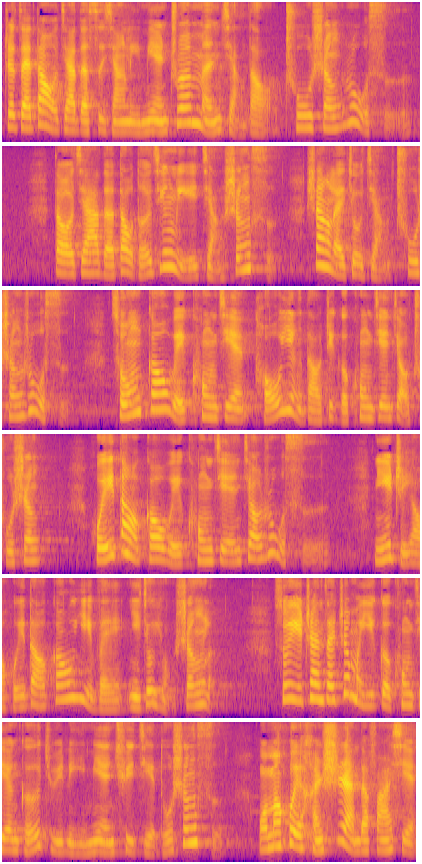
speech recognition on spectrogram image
这在道家的思想里面专门讲到出生入死。道家的《道德经》里讲生死，上来就讲出生入死。从高维空间投影到这个空间叫出生，回到高维空间叫入死。你只要回到高一维，你就永生了。所以站在这么一个空间格局里面去解读生死，我们会很释然地发现，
